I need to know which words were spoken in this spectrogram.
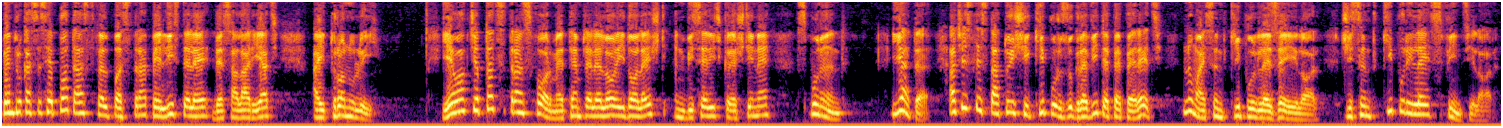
pentru ca să se poată astfel păstra pe listele de salariați ai tronului. Ei au acceptat să transforme templele lor idolești în biserici creștine, spunând, Iată, aceste statui și chipuri zugrăvite pe pereți nu mai sunt chipurile zeilor, ci sunt chipurile sfinților.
